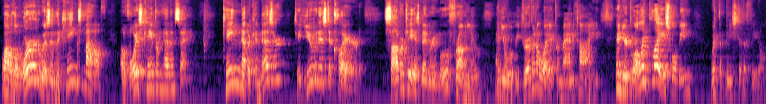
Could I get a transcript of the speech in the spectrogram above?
While the word was in the king's mouth, a voice came from heaven saying, King Nebuchadnezzar, to you it is declared, Sovereignty has been removed from you, and you will be driven away from mankind, and your dwelling place will be with the beast of the field.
